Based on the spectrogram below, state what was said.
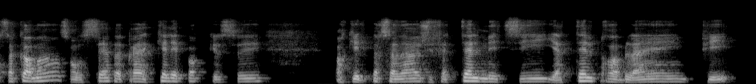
ça commence, on sait à peu près à quelle époque que c'est. OK, le personnage, il fait tel métier, il y a tel problème, puis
